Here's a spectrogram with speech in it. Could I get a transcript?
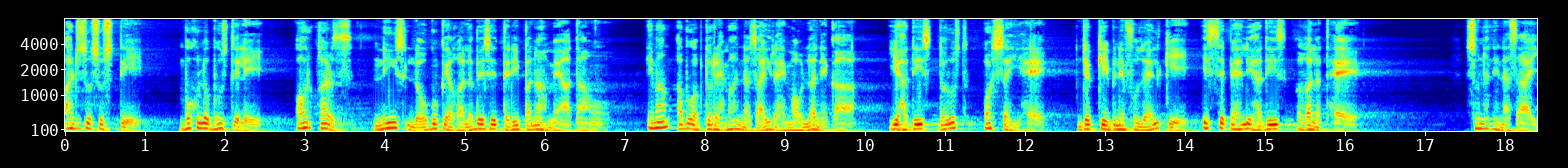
عجز و سستی، بخل و بزدلی اور قرض نیس لوگوں کے غلبے سے تیری پناہ میں آتا ہوں۔ امام ابو عبد الرحمن نسائی رحمہ اللہ نے کہا، یہ حدیث درست اور صحیح ہے، جبکہ ابن فضیل کی اس سے پہلی حدیث غلط ہے۔ سنن نسائی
